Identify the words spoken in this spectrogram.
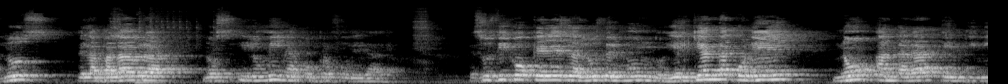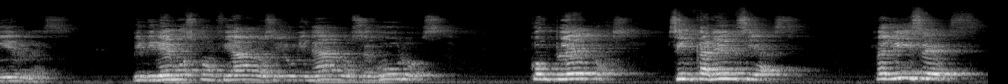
La luz de la palabra nos ilumina con profundidad. Jesús dijo que Él es la luz del mundo y el que anda con Él no andará en tinieblas. Viviremos confiados, iluminados, seguros, completos, sin carencias, felices.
